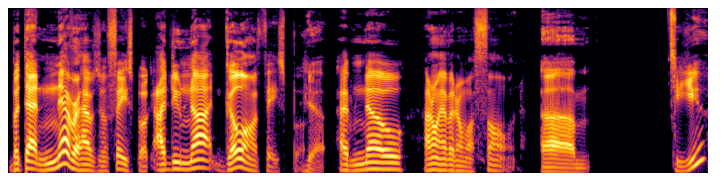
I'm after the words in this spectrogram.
But that never happens on Facebook. I do not go on Facebook. Yeah. I have no, I don't have it on my phone. Um, Do you?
